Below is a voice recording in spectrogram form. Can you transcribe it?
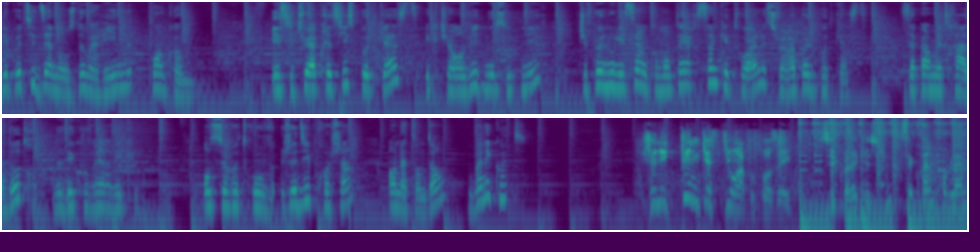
lespetitesannonces-de-marine.com. Et si tu apprécies ce podcast et que tu as envie de nous soutenir, tu peux nous laisser un commentaire 5 étoiles sur Apple Podcast. Ça permettra à d'autres de découvrir Vécu. On se retrouve jeudi prochain. En attendant, bonne écoute. Je n'ai qu'une question à vous poser. C'est quoi la question? C'est quoi le problème?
